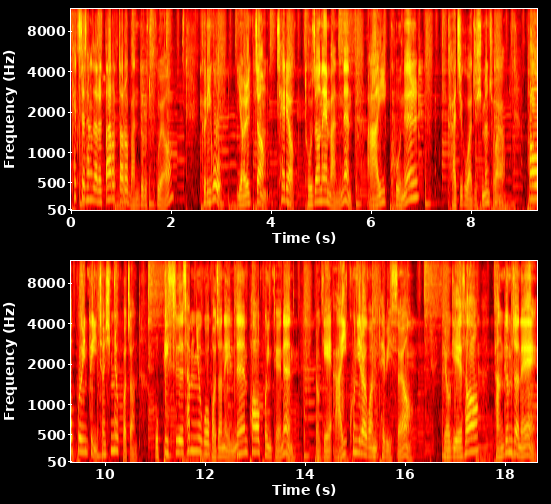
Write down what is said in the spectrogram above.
텍스트 상자를 따로따로 만들어 두고요. 그리고 열정, 체력, 도전에 맞는 아이콘을 가지고 와주시면 좋아요. 파워포인트 2016 버전 오피스 365 버전에 있는 파워포인트에는 여기에 아이콘이라고 하는 탭이 있어요. 여기에서 방금 전에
